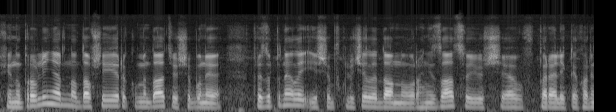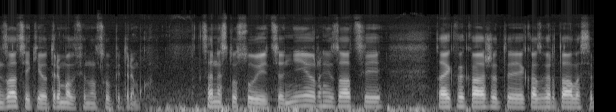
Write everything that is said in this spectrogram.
фінуправління, надавши їй рекомендацію, щоб вони призупинили і щоб включили дану організацію ще в перелік тих організацій, які отримали фінансову підтримку. Це не стосується ні організації, так як ви кажете, яка зверталася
